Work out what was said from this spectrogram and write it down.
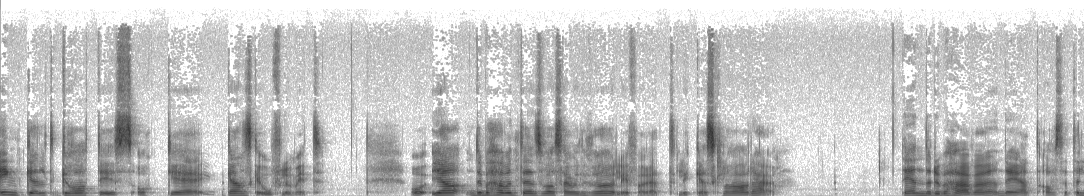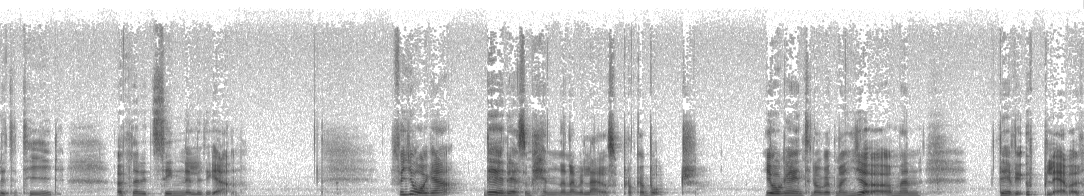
Enkelt, gratis och eh, ganska oflummigt. Och ja, du behöver inte ens vara särskilt rörlig för att lyckas klara av det här. Det enda du behöver, det är att avsätta lite tid, öppna ditt sinne lite grann. För yoga, det är det som händer när vi lär oss att plocka bort. Yoga är inte något man gör, men det vi upplever.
